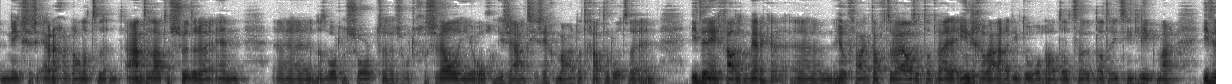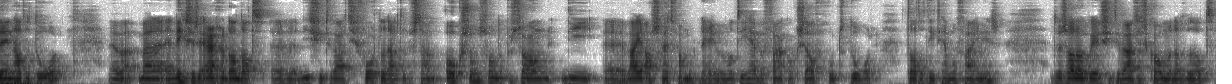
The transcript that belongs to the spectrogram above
niks is erger dan het aan te laten sudderen. En uh, dat wordt een soort, soort gezwel in je organisatie, zeg maar. Dat gaat rotten. En iedereen gaat het merken. heel vaak dachten wij altijd dat wij de enige waren die door had dat, dat er iets niet liep. Maar iedereen had het door. Uh, maar en niks is erger dan dat, uh, die situatie voor te laten bestaan. Ook soms van de persoon die, waar je afscheid van moet nemen. Want die hebben vaak ook zelf goed door dat het niet helemaal fijn is. Er zal ook weer situaties komen dat we, dat,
